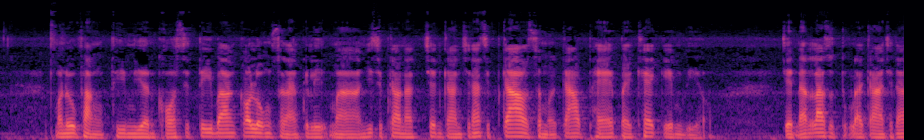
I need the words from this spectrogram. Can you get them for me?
3 มาดูฝั่งทีมเยือนคอสซิตี้บ้างก็ลงสนามกรีมา 29 นัด เช่นกันชนะ 19 เสมอ 9 แพ้ไปแค่เกมเดียวเจ็ดนัดล่าสุดทุกรายการชนะ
